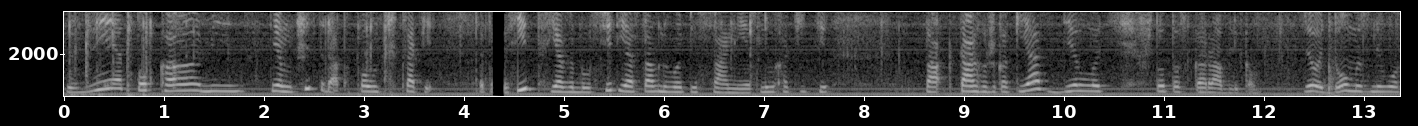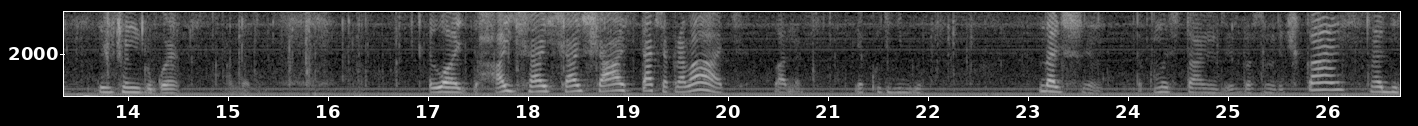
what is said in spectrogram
Светокамень. Не, ну чисто, ребята, получится. Кстати, это сит, я забыл сит, я оставлю в описании. Если вы хотите так, так же, как я, сделать что-то с корабликом. Сделать дом из него или что-нибудь другое. Лайт, хай, шай, шай, шай, ставься кровать. Ладно, я какой-то дебил. Дальше. Так, мы ставим здесь два сундучка. Один.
